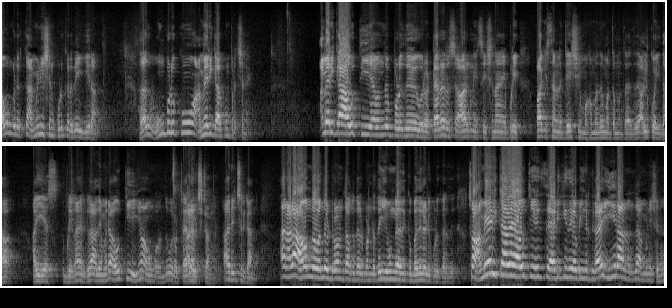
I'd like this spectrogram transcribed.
அவங்களுக்கு அம்யூனிஷன் கொடுக்கறதே ஈரான். அதாவது உங்களுக்கும் அமெரிக்காவுக்கும் பிரச்சனை. அமெரிக்கா அவுத்தியை வந்து பொழுது ஒரு டெரரிஸ்ட் ஆர்கனைசேஷனாக எப்படி பாகிஸ்தானில் ஜெய்ஷ் முகமது மற்ற மற்ற இது அல் கொய்தா ஐஎஸ் இப்படிலாம் இருக்குது. அதே மாதிரி அவுத்தியையும் அவங்க வந்து ஒரு டெரர் அறிவிச்சிட்டாங்க. அறிவிச்சிருக்காங்க. அதனால் அவங்க வந்து ட்ரோன் தாக்குதல் பண்ணுறது இவங்க அதுக்கு பதிலடி கொடுக்கறது. ஸோ அமெரிக்காவை அவுத்தி எதிர்த்து அடிக்குது அப்படிங்கிறதுக்காக ஈரான் வந்து அம்யூனிஷனை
